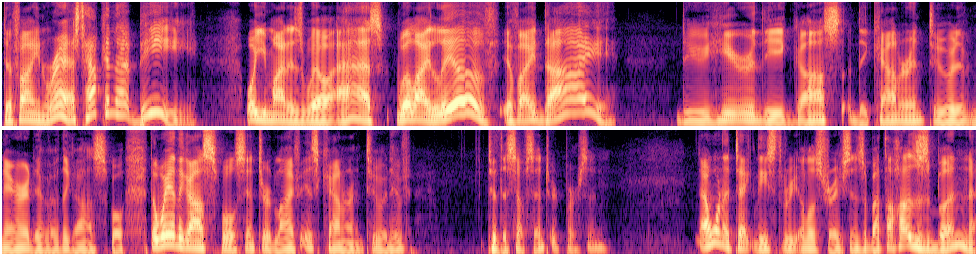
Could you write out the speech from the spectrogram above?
to find rest, how can that be? Well, you might as well ask, Will I live if I die? Do you hear the gospel, the counterintuitive narrative of the gospel? The way of the gospel centered life is counterintuitive to the self centered person. I want to take these three illustrations about the husband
